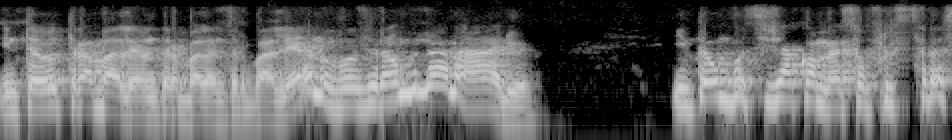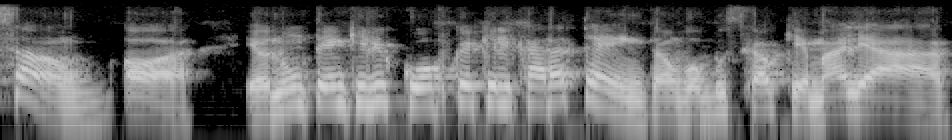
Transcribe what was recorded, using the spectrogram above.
Então eu trabalhando, trabalhando, trabalhando, vou virar um milionário. Então você já começa a frustração. Ó, eu não tenho aquele corpo que aquele cara tem, então vou buscar o quê? Malhar,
